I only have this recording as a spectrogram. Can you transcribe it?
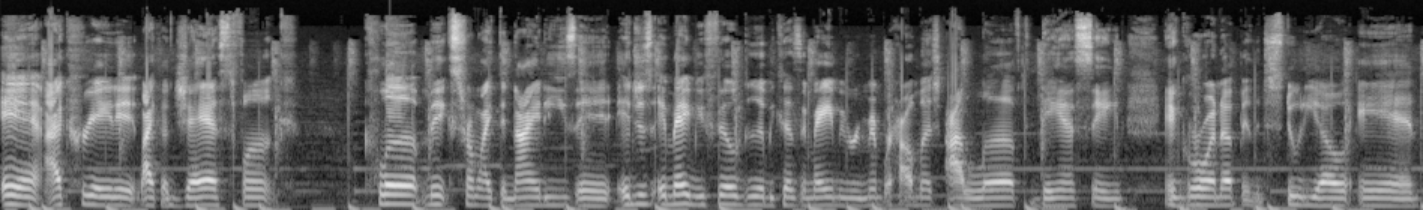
and I created like a jazz funk club mix from like the 90s and it just it made me feel good because it made me remember how much I loved dancing and growing up in the studio and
